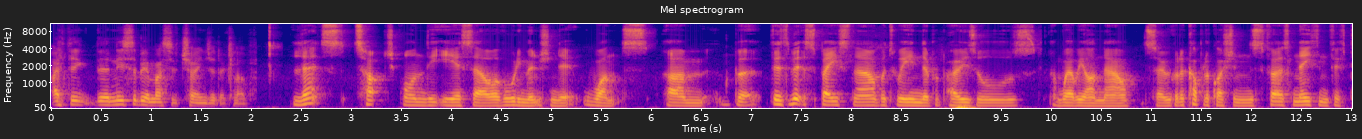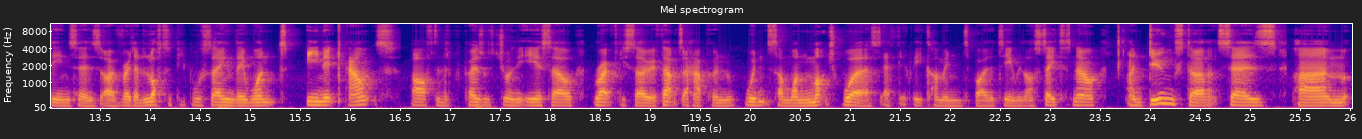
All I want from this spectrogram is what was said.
I think there needs to be a massive change at the club. Let's touch on the ESL. I've already mentioned it once, um, but there's a bit of space now between the proposals and where we are now. So we've got a couple of questions. First, Nathan15 says, I've read a lot of people saying they want ENIC out after the proposal to join the ESL. Rightfully so. If that were to happen, wouldn't someone much worse ethically come in to buy the team with our status now? And Doomster says, um,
